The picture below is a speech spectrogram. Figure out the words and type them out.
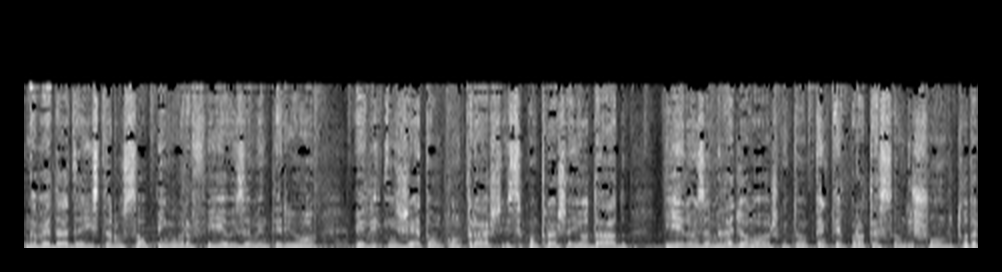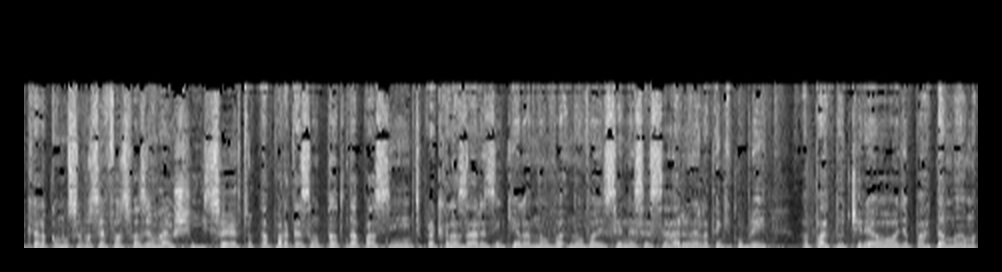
Na verdade, a esterossalpingografia, o exame anterior, ele injeta um contraste, esse contraste é iodado, e ele é um exame radiológico. Então tem que ter proteção de chumbo, toda aquela, como se você fosse fazer um raio-x. Certo. A proteção tanto da paciente, para aquelas áreas em que ela não vai, não vai ser necessário, né? ela tem que cobrir a parte do tireoide, a parte da mama,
